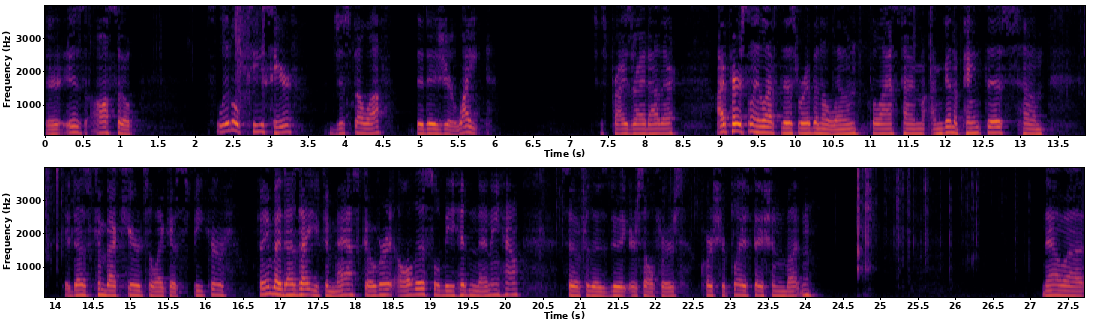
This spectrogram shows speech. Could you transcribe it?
There is also this little piece here. Just fell off. That is your light. Just pries right out there. I personally left this ribbon alone the last time. I'm going to paint this. Um, it does come back here to like a speaker If anybody does that, you can mask over it. All this will be hidden anyhow. So for those do-it-yourselfers, of course, your PlayStation button. Now, uh,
